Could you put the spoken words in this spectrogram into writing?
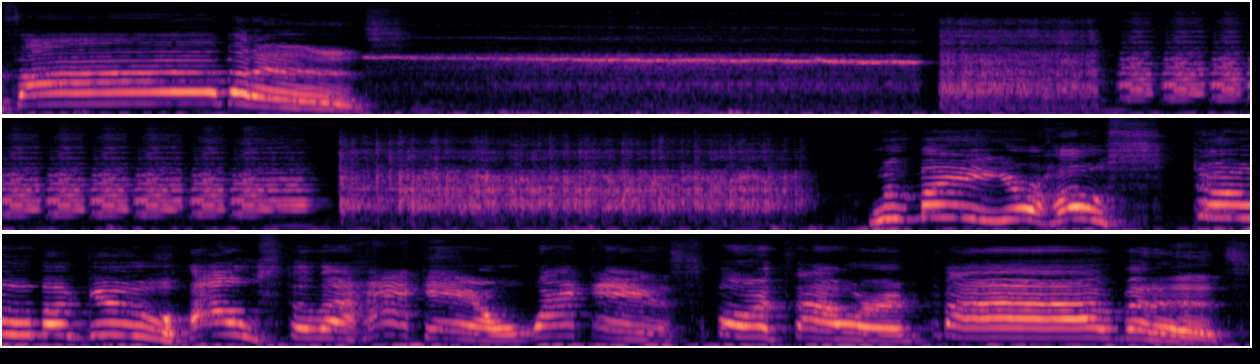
five minutes. With me, your host, Stu Magoo, host of the Hacky Whacky Sports Hour in five minutes.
